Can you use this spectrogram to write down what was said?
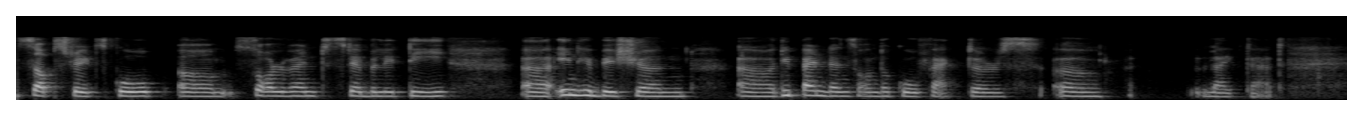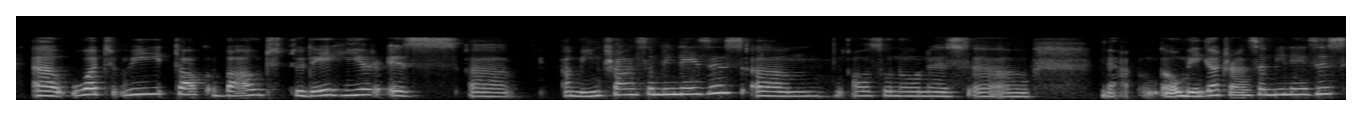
substrate scope, um, solvent stability, uh, inhibition, uh, dependence on the cofactors, uh, like that. Uh, what we talk about today here is uh, amine transaminases, um, also known as uh, yeah, omega transaminases.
